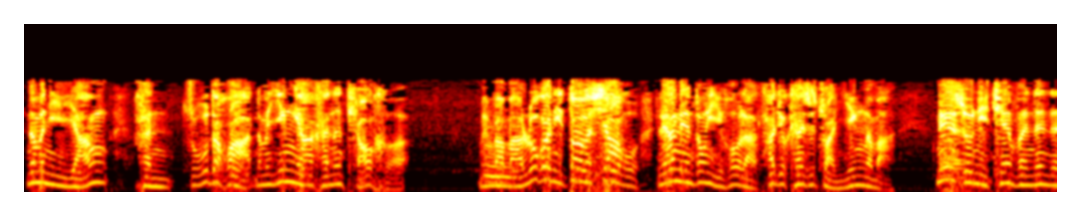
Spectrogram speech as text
那么你阳很足的话，那么阴阳还能调和，明白吗？如果你到了下午两点钟以后了，它就开始转阴了嘛。那个时候你迁坟，那那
